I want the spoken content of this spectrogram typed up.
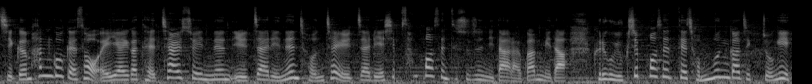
지금 한국에서 AI가 대체할 수 있는 일자리는 전체 일자리의 13% 수준이다라고 합니다. 그리고 60%의 전문가 직종이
